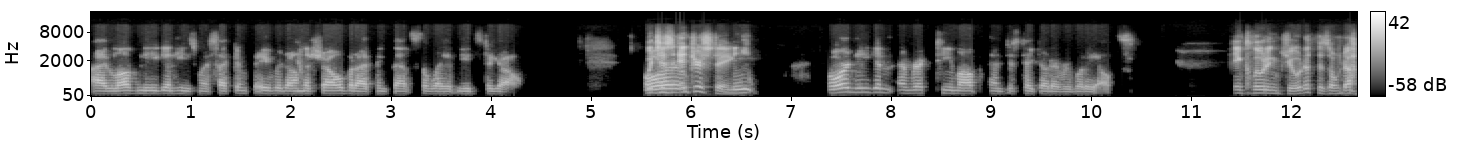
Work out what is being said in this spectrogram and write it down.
I love Negan; he's my second favorite on the show, but I think that's the way it needs to go. Which is interesting. Ne- or Negan and Rick team up and just take out everybody else. including Judith, his own dog.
